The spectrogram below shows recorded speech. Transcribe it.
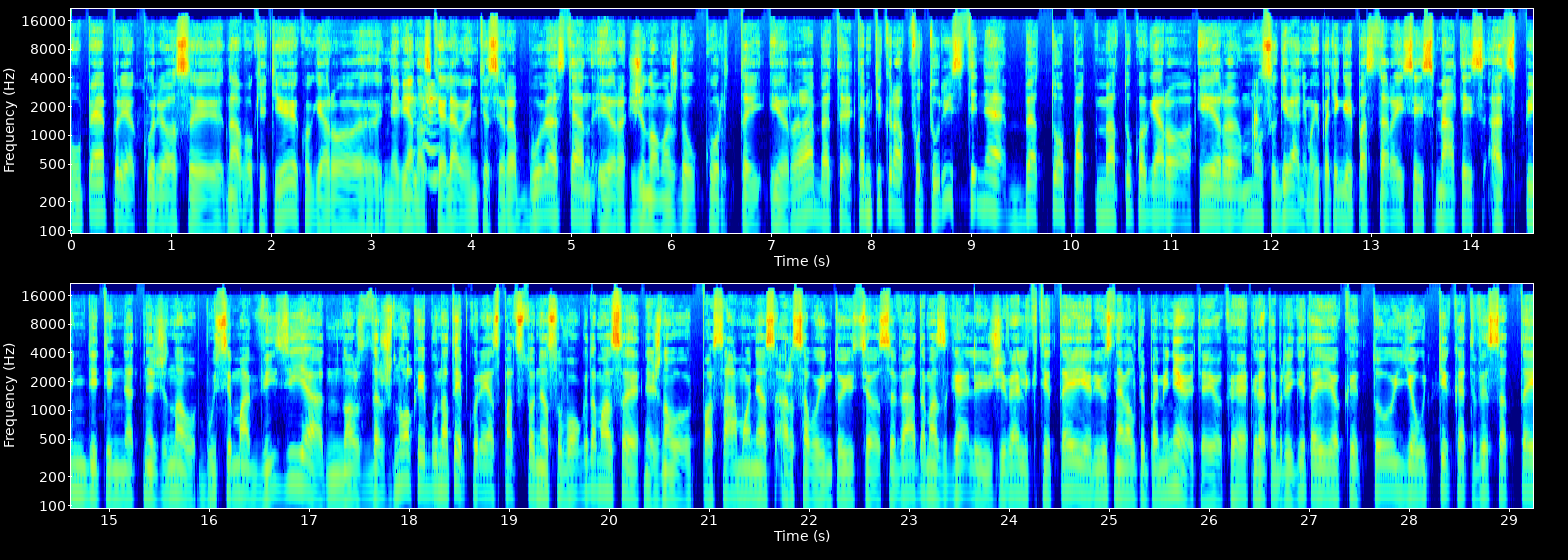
upė, prie kurios, e, na, Vokietijoje, ko gero, ne vienas mhm. keliaujantis yra buvęs ten ir žino maždaug, kur tai yra, bet tam tikra futuristinė, bet tuo pat metu, ko gero, ir mūsų gyvenimo, ypatingai pastaraisiais metais atspindyti, net nežinau, būsima vizija, nors dažnokai būna taip, kuriejas pats to nesuvokdamas, nežinau, pasąmonės ar savo intuicijos vedamas gali žvelgti tai ir jūs neveltui paminėjote, jog Greta Brigita, jog tu jauti, kad visa tai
